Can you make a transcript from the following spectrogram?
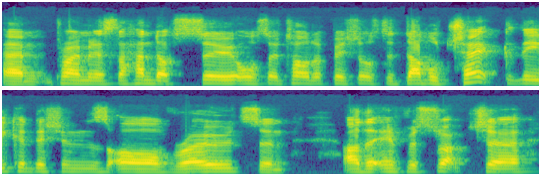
Um, Prime Minister Han Duck-soo also told officials to double check the conditions of roads and other infrastructure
